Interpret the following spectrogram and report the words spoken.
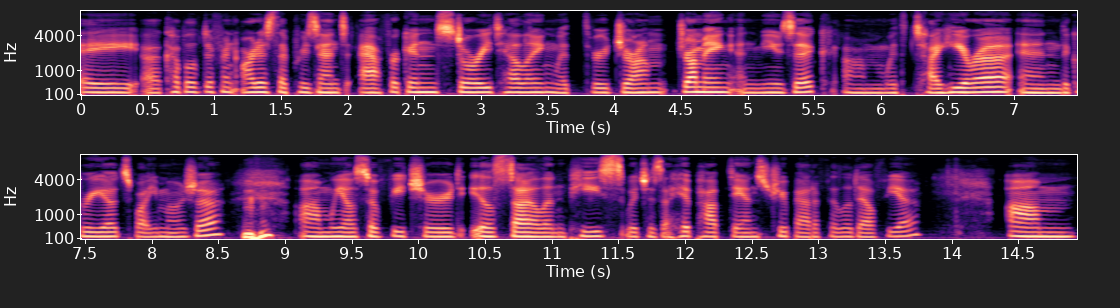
a, a, couple of different artists that present African storytelling with through drum, drumming and music um, with Tahira and the Griots Wayimoja. Mm-hmm. Um, we also featured Ill Style and Peace, which is a hip hop dance troupe out of Philadelphia. Um,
